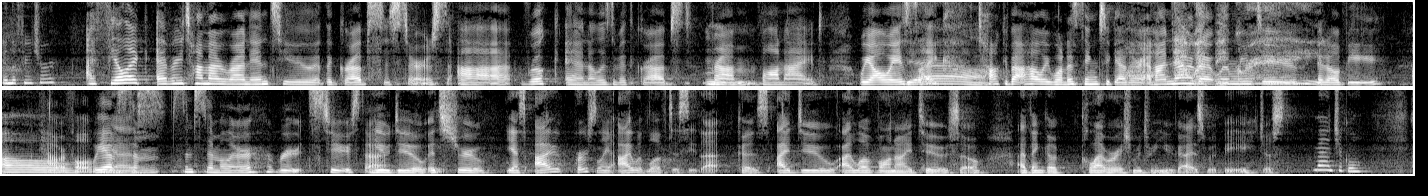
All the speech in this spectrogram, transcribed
in the future? I feel like every time I run into the Grubbs sisters, uh, Rook and Elizabeth Grubbs from Von Eyed, we always Yeah. like talk about how we want to sing together, and I know that be when we do, it'll be Oh, powerful. We have yes. some some similar roots too. So You do. It's true. Yes, I personally I would love to see that because I do. I love Von Eye too. So I think a collaboration between you guys would be just magical.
